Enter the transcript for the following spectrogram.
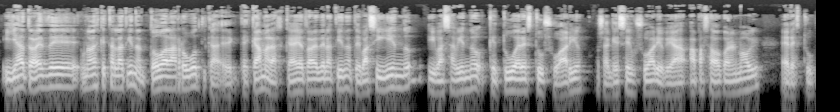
Y ya a través de, una vez que está en la tienda, toda la robótica de, cámaras que hay a través de la tienda te va siguiendo y va sabiendo que tú eres tu usuario, o sea que ese usuario que ha, pasado con el móvil eres tú.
